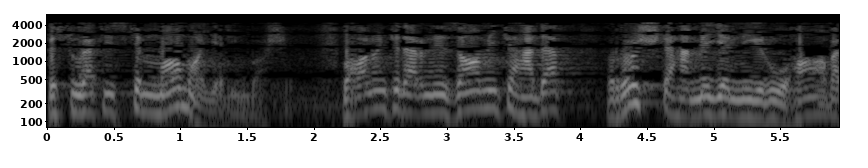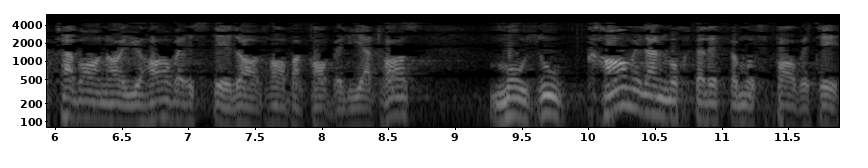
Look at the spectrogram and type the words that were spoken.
به صورتی است که ما مایلیم باشه. و حالا که در نظامی که هدف رشد همه نیروها و توانایی ها و استعدادها و قابلیت هاست موضوع کاملا مختلف و متفاوته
